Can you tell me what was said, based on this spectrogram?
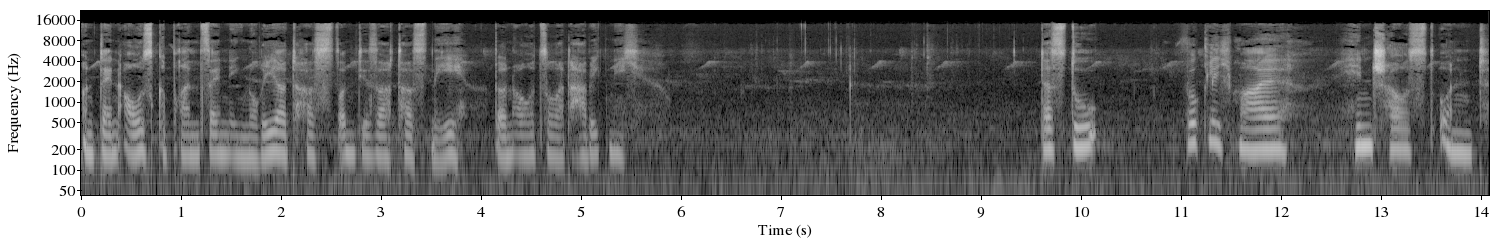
und dein Ausgebranntsein ignoriert hast und gesagt hast, nee, Burnout, so was habe ich nicht. Dass du wirklich mal hinschaust und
